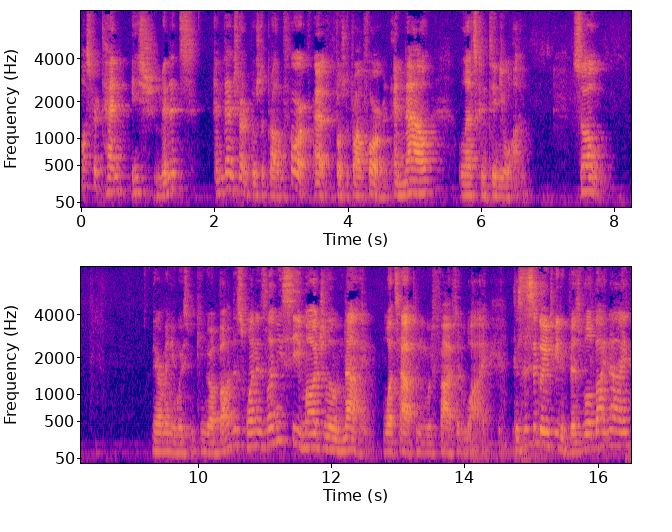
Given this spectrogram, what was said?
pause for 10-ish minutes, and then try to push the problem forward, uh, push the problem forward. And now let's continue on. So there are many ways we can go about this. One is let me see modulo 9, what's happening with 5 to the y. Because this is going to be divisible by 9.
